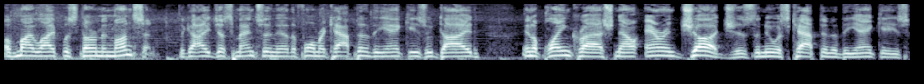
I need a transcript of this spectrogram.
of my life was Thurman Munson. The guy just mentioned there, the former captain of the Yankees who died in a plane crash. Now, Aaron Judge is the newest captain of the Yankees.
